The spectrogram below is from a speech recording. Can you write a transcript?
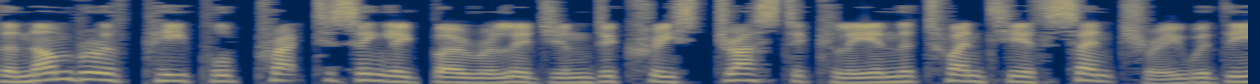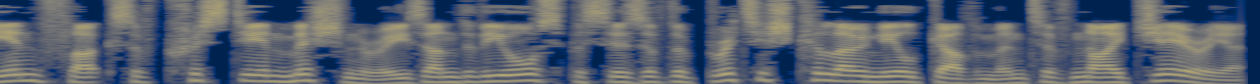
The number of people practicing Igbo religion decreased drastically in the 20th century with the influx of Christian missionaries under the auspices of the British colonial government of Nigeria.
